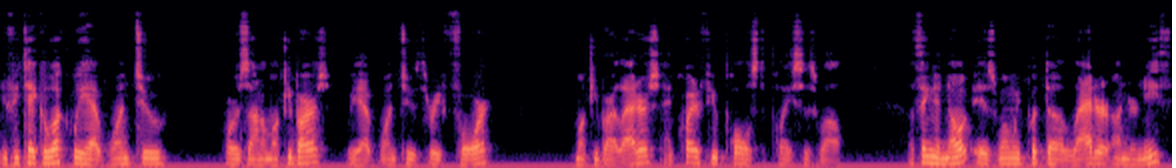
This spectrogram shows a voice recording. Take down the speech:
If you take a look, we have one, two horizontal monkey bars. We have one, two, three, four monkey bar ladders and quite a few poles to place as well. A thing to note is when we put the ladder underneath,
